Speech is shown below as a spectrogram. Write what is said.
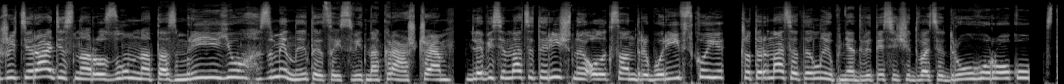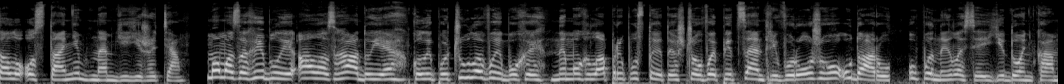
Життєрадісна, розумна та з мрією змінити цей світ на краще. Для 18-річної Олександри Борівської 14 липня 2022 року стало останнім днем її життя. Мама загиблої Алла згадує, коли почула вибухи, не могла припустити, що в епіцентрі ворожого удару опинилася її донька.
